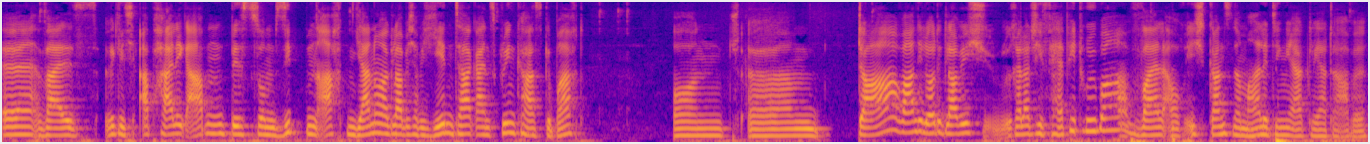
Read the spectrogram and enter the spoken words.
äh, weil es wirklich ab Heiligabend bis zum 7., 8. Januar, glaube ich, habe ich jeden Tag einen Screencast gebracht. Und ähm, da waren die Leute, glaube ich, relativ happy drüber, weil auch ich ganz normale Dinge erklärt habe.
